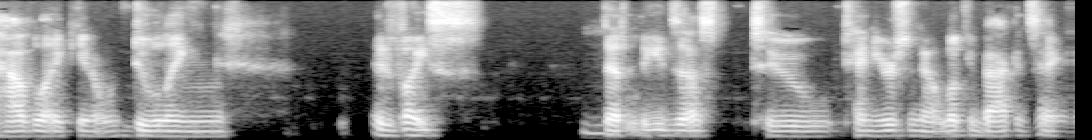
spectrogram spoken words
have like, you know, dueling advice mm-hmm. that leads us to 10 years from now looking back and saying,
